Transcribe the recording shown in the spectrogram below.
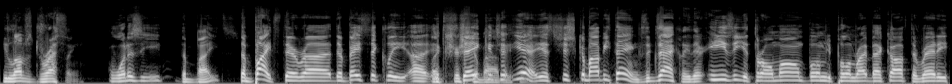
He loves dressing. What does he eat? The bites? The bites. They're uh, they're basically uh, like steak shish and kebab yeah, it's shish kebabby things. Exactly. They're easy. You throw them on, boom, you pull them right back off. They're ready.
